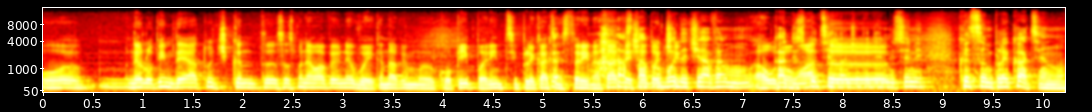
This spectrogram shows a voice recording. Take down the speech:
o, ne lovim de ea atunci când, să spunem, avem nevoie, când avem uh, copii, părinți plecați că, în străinătate. Asta, și atunci, de ce aveam automat, ca discuție la început de uh, emisiune, cât sunt plecați în,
